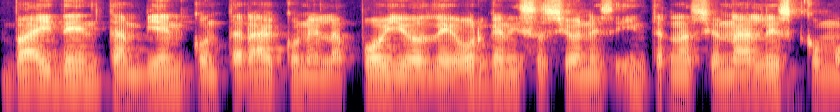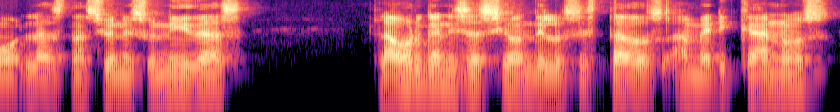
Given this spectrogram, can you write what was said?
Biden también contará con el apoyo de organizaciones internacionales como las Naciones Unidas, la Organización de los Estados Americanos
